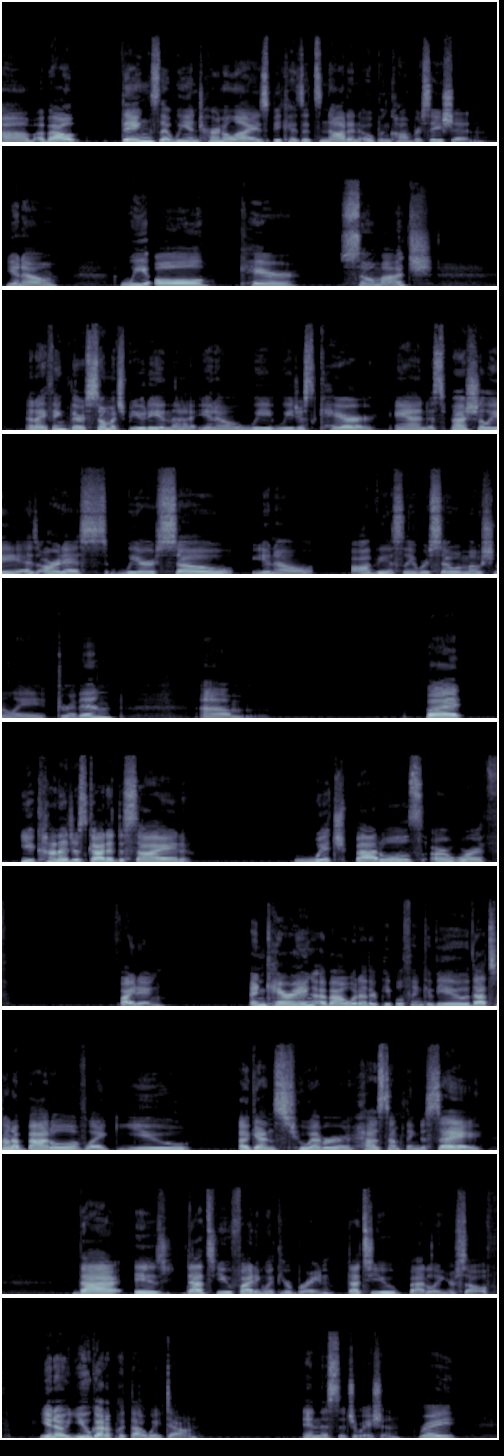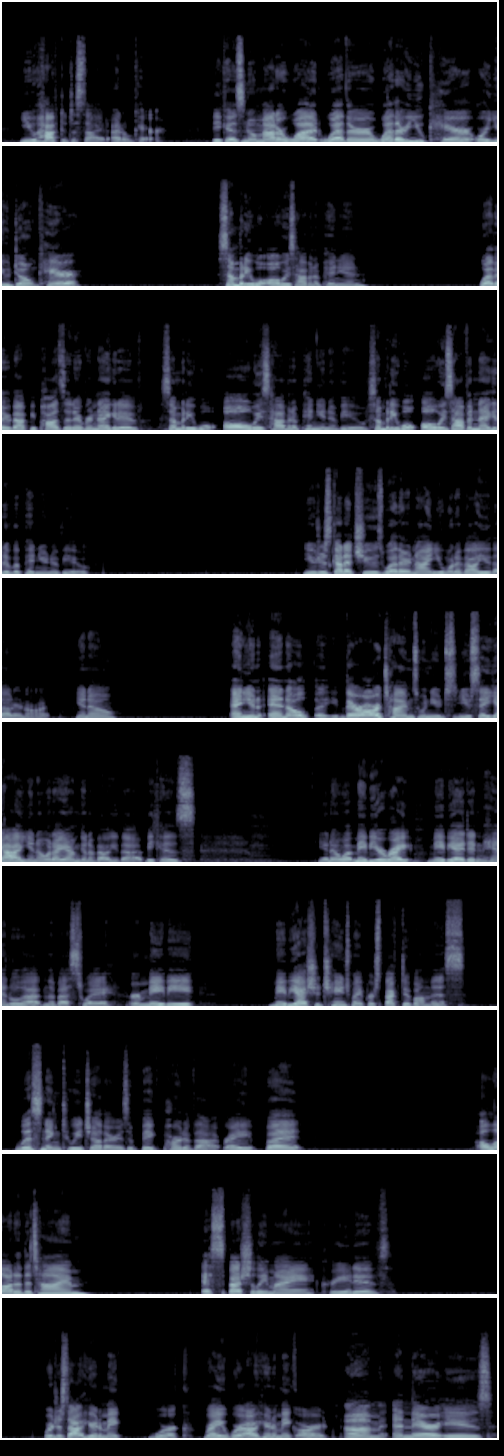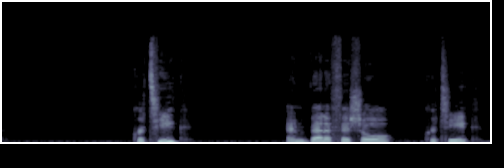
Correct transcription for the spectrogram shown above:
um, about things that we internalize because it's not an open conversation, you know? We all care so much. And I think there's so much beauty in that, you know, we we just care and especially as artists, we are so, you know, obviously we're so emotionally driven. Um but you kind of just got to decide which battles are worth fighting. And caring about what other people think of you, that's not a battle of like you against whoever has something to say. That is that's you fighting with your brain. That's you battling yourself. You know, you got to put that weight down in this situation, right? You have to decide, I don't care. Because no matter what, whether whether you care or you don't care, somebody will always have an opinion whether that be positive or negative, somebody will always have an opinion of you. Somebody will always have a negative opinion of you. You just got to choose whether or not you want to value that or not, you know? And you and uh, there are times when you you say, "Yeah, you know what? I am going to value that because you know what? Maybe you're right. Maybe I didn't handle that in the best way, or maybe maybe I should change my perspective on this." Listening to each other is a big part of that, right? But a lot of the time, especially my creatives, we're just out here to make work, right? We're out here to make art. Um, and there is critique and beneficial critique.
